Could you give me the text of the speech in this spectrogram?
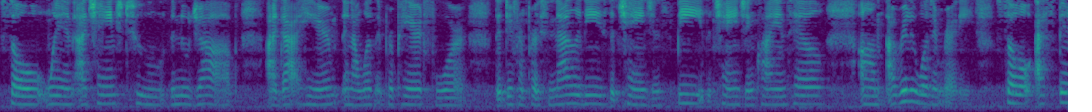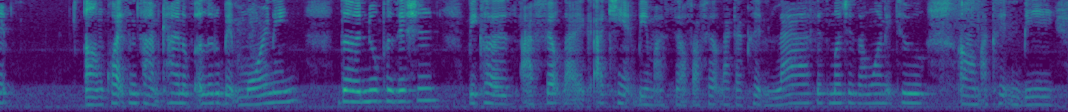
So when I changed to the new job, I got here and I wasn't prepared for the different personalities, the change in speed, the change in clientele. Um, I really wasn't ready. So I spent um, quite some time kind of a little bit mourning the new position because I felt like I can't be myself. I felt like I couldn't laugh as much as I wanted to. Um, I couldn't be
